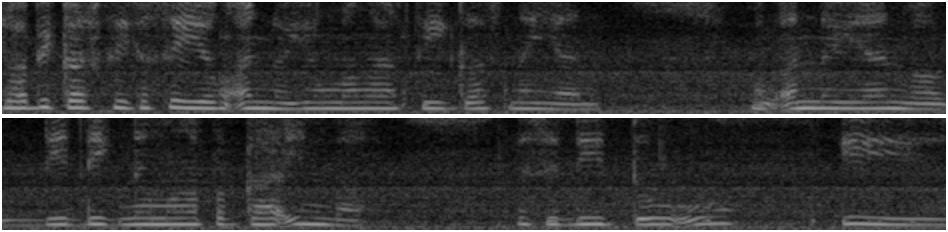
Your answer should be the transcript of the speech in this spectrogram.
Grabe kasi kasi yung ano, yung mga seagulls na yan. Mag ano yan, magdidig ng mga pagkain ba. Kasi dito, oh, eh,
